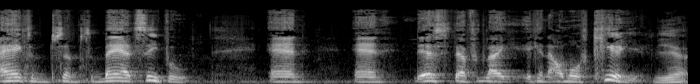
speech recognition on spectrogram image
I had, some, some some bad seafood, and and this stuff like it can almost kill you. Yeah.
